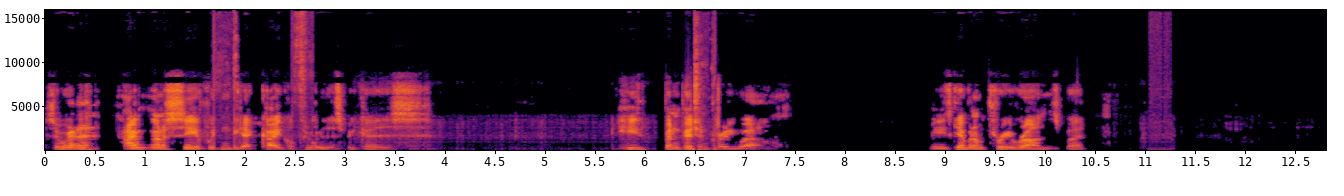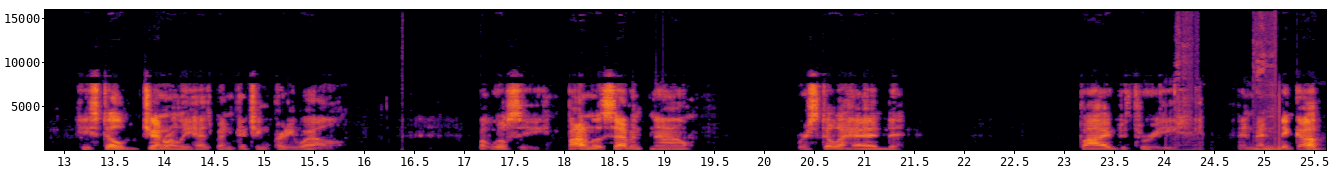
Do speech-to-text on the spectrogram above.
So we're going to I'm going to see if we can get Keuchel through this because he's been pitching pretty well. I mean, he's given him three runs, but he still generally has been pitching pretty well. But we'll see. Bottom of the seventh now. We're still ahead five to three. And Mendick up.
